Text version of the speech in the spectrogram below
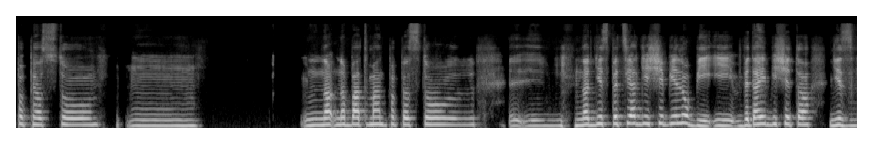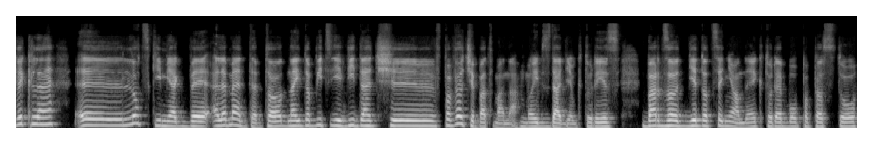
po prostu. Mm, no, no Batman po prostu y, y, no niespecjalnie siebie lubi i wydaje mi się to niezwykle y, ludzkim jakby elementem. To najdobitniej widać w powrocie Batmana, moim zdaniem, który jest bardzo niedoceniony, któremu po prostu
